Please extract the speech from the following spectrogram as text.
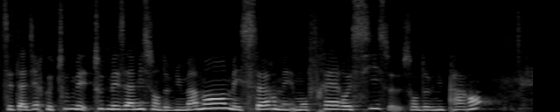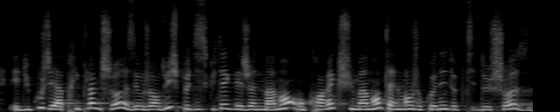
c'est-à-dire que toutes mes amies sont devenues mamans, mes sœurs, mon frère aussi sont devenus parents. Et du coup, j'ai appris plein de choses. Et aujourd'hui, je peux discuter avec des jeunes mamans. On croirait que je suis maman tellement je connais de, choses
